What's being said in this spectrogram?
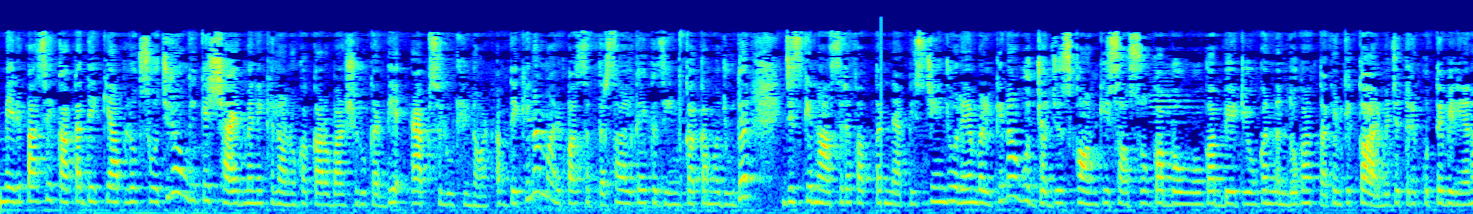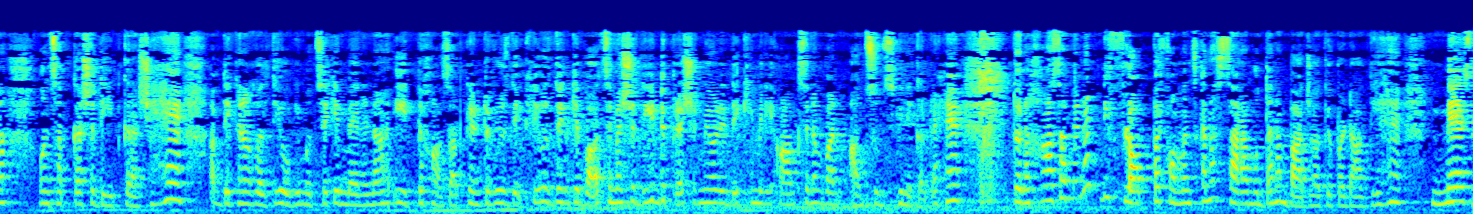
मेरे पास एक काका देख के आप लोग सोच रहे होंगे कि शायद मैंने खिलौनों का कारोबार शुरू कर दिया? एब्सोल्युटली नॉट अब देखिए ना, हमारे पास सत्तर साल का एक अजीम काका मौजूद है, जिसके ना सिर्फ़ अब तक नैपिस चेंज हो रहे हैं, बल्कि ना वो जजेस का उनकी सासों का, बहुओं का, बेटियों का, नंदों का ताकि उनके कार में जितने कुत्ते बिलियाँ ना, उन सबका शदीद क्रश है। अब देखना गलती होगी मुझसे कि मैंने ना ईद पे खान साहब के इंटरव्यूज़ देख ली, उस दिन के बाद से मैं शदीद डिप्रेशन में और देखी मेरी आँख से ना वन आँसू भी निकल रहे हैं। तो ना खान साहब ने ना अपनी फ्लॉप परफॉर्मेंस का ना सारा मुद्दा ना बाजवा के ऊपर डाल दिया है। मैं इस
